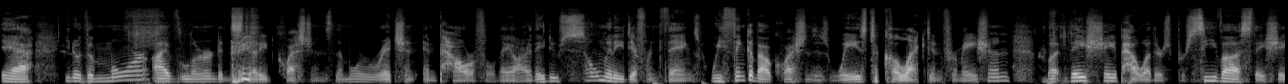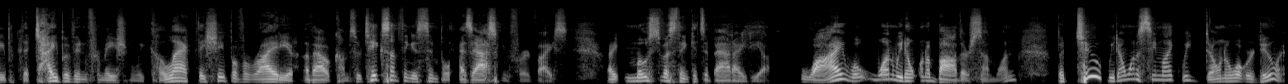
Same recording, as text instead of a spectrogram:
Yeah. You know, the more I've learned and studied questions, the more rich and, and, powerful they are. They do so many different things. We think about questions as ways to collect information, but they shape how others perceive us. They shape the type of information we collect. They shape a variety of, of outcomes. So take something as simple as asking for advice, right? Most of us think it's a bad idea. Why? Well, one, we don't want to bother someone, but two, we don't want to seem like we don't know what we're doing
